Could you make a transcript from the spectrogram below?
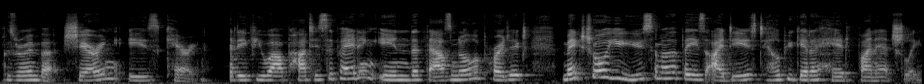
Because remember, sharing is caring. And if you are participating in the $1,000 project, make sure you use some of these ideas to help you get ahead financially.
